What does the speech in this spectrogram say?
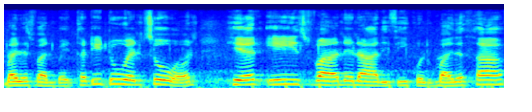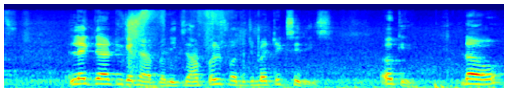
minus 1 by 32 and so on. Here a is 1 and r is equal to minus half. Like that you can have an example for the geometric series. Okay. Now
